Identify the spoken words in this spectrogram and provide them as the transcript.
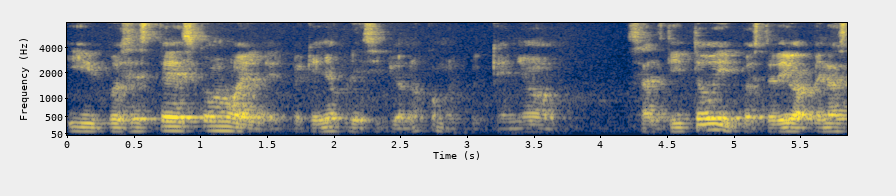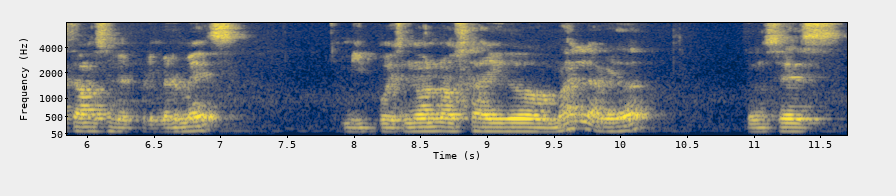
Y pues este es como el, el pequeño principio, ¿no? Como el pequeño saltito y pues te digo, apenas estamos en el primer mes y pues no nos ha ido mal, la verdad. Entonces,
